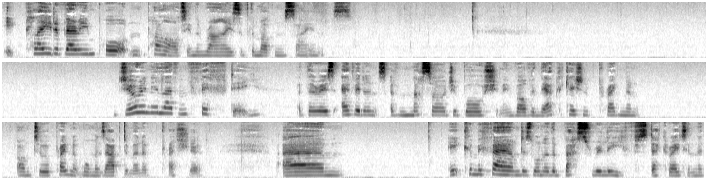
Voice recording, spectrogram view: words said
it played a very important part in the rise of the modern science. During 1150, there is evidence of massage abortion involving the application of pregnant onto a pregnant woman's abdomen of pressure. Um, it can be found as one of the bas reliefs decorating the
